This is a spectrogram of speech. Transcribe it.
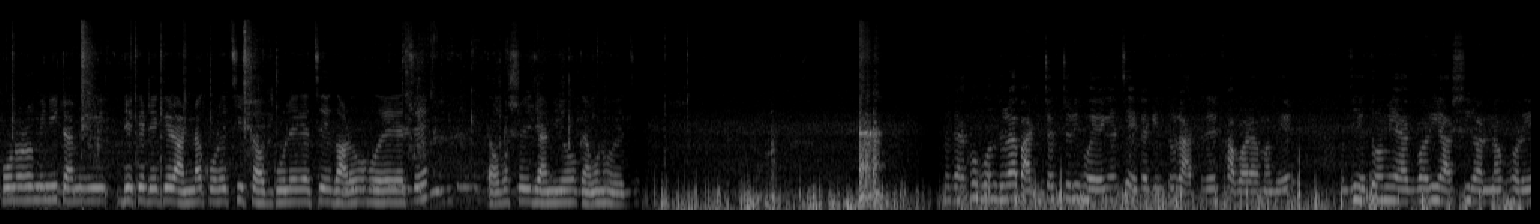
পনেরো মিনিট আমি ডেকে ডেকে রান্না করেছি, সব গলে গেছে, গাঢ় হয়ে গেছে। তা অবশ্যই জানিও কেমন হয়েছে। তো দেখো বন্ধুরা, বাটি চচ্চড়ি হয়ে গেছে। এটা কিন্তু রাত্রের খাবার আমাদের। যেহেতু আমি একবারই আসি রান্নাঘরে,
